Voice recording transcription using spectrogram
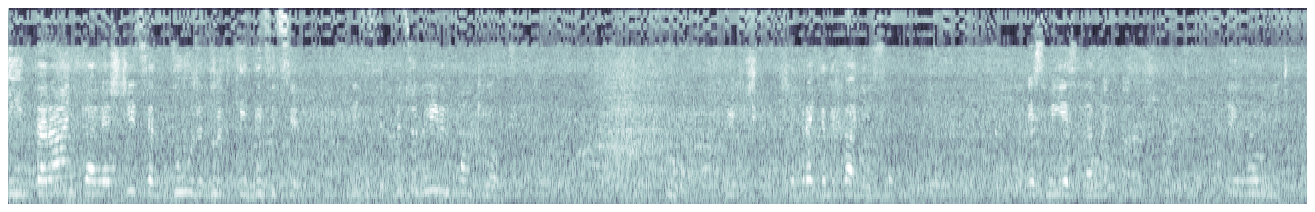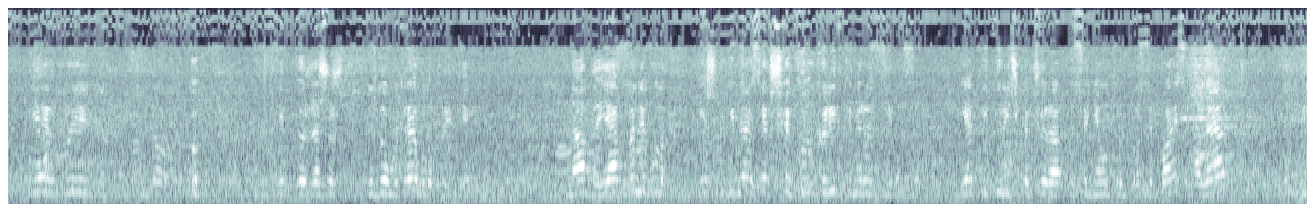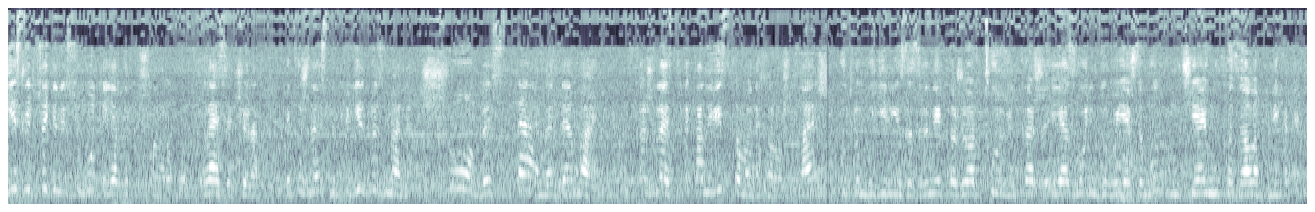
І таранька, лящі, це дуже-дуже такий дефіцит. Дефіцит. 500 гривень полкіло. Ну, Віточка, ще третє дихання і все. Ти смієшся до мене. Ти умничка. Я вийду. Ти теж, а що ж додому треба було прийти? Надо, як би не було. Я ж удивляюся, якщо я коло калітки не розділася. Я квітулечка вчора, сьогодні утром просипаюся, але якщо б сьогодні не субота, я б не пішла на роботу. Леся вчора. Я кажу, Лесь, ну підіть без мене. Що, без тебе, давай. Кажу, Лесь, ти така невістка в мене хороша, знаєш? Утром будильник задзвонив, кажу, Артур, він каже, я дзвоню, думаю, я ж забула, тому що я йому казала поїхати.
